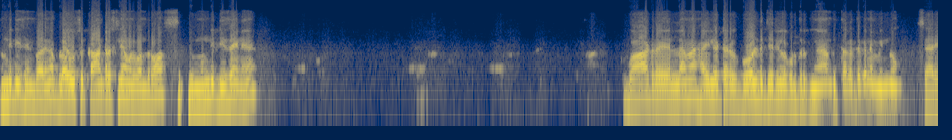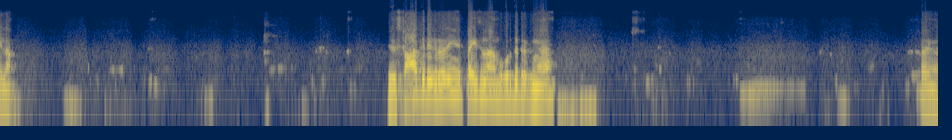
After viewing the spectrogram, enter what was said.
முந்தி டிசைன் பாருங்க. பிளவுஸ் கான்ட்ராஸ்ட்லயே உங்களுக்கு வந்துடும் இது முந்தி டிசைனு பார்டர் எல்லாமே ஹைலைட்டர் கோல்டு ஜெரியில் கொடுத்துருக்குங்க. அப்படி தக்க தக்கன்னு மின்னும் சேரீலாம் இது ஸ்டாக் இருக்கிற வரையும் ப்ரைஸ்ல நம்ம கொடுத்துட்டு இருக்குங்க. பாருங்க.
